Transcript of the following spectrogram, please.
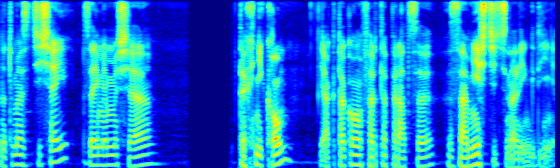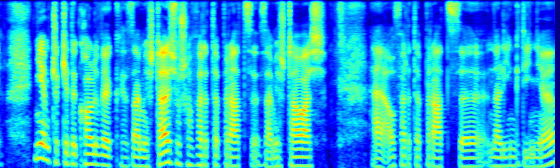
natomiast dzisiaj zajmiemy się techniką, jak taką ofertę pracy zamieścić na LinkedInie. Nie wiem, czy kiedykolwiek zamieszczałeś już ofertę pracy, zamieszczałaś e, ofertę pracy na LinkedInie.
